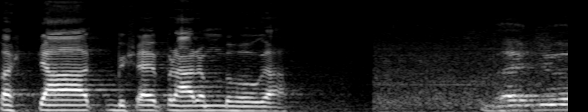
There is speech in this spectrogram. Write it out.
पश्चात विषय प्रारंभ होगा। भजो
